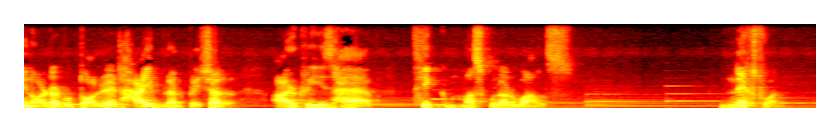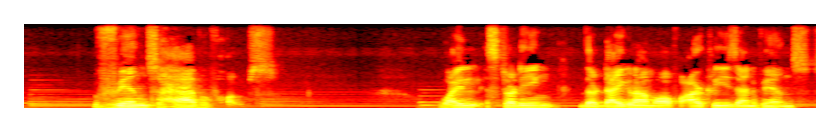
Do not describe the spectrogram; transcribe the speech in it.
In order to tolerate high blood pressure, arteries have thick muscular walls. Next one veins have valves. While studying the diagram of arteries and veins,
